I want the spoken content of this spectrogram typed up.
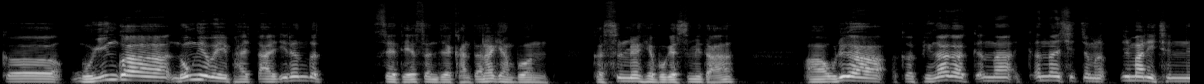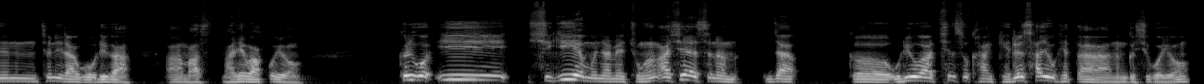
그 무인과 농업의 발달 이런 것에 대해서 이제 간단하게 한번 그 설명해 보겠습니다. 아, 우리가 그 빙하가 끝나 끝난 시점은 1만 2천 년 전이라고 우리가 아, 마- 말해 왔고요. 그리고 이 시기에 뭐냐면 중앙아시아에서는 이제 그 우리와 친숙한 개를 사육했다는 것이고요.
